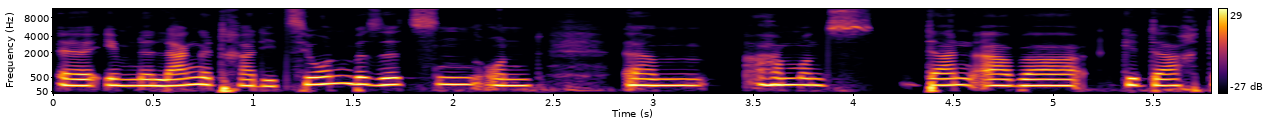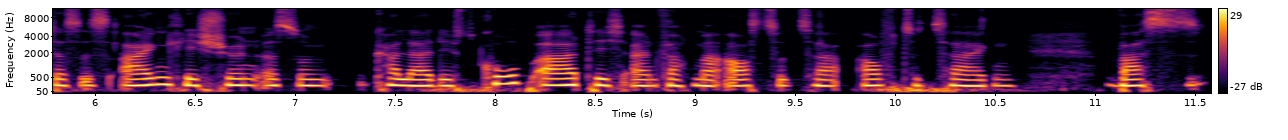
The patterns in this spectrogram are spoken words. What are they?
äh, eben eine lange Tradition besitzen und ähm, haben uns dann aber gedacht, dass es eigentlich schön ist, so kaleidoskopartig einfach mal aufzuzeigen, was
